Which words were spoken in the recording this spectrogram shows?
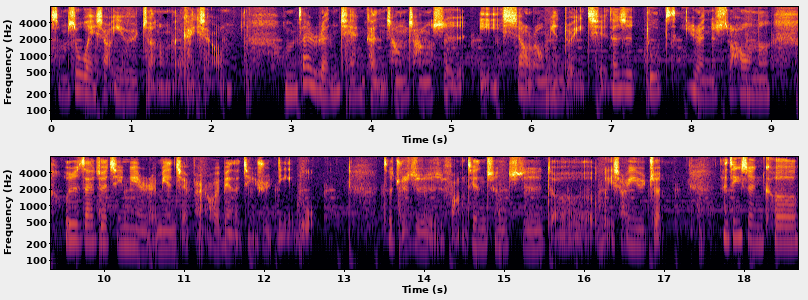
什么是微笑抑郁症呢？我们来看一下哦。我们在人前可能常常是以笑容面对一切，但是独自一人的时候呢，或是在最亲密的人面前，反而会变得情绪低落。这就是坊间称之的微笑抑郁症。那精神科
